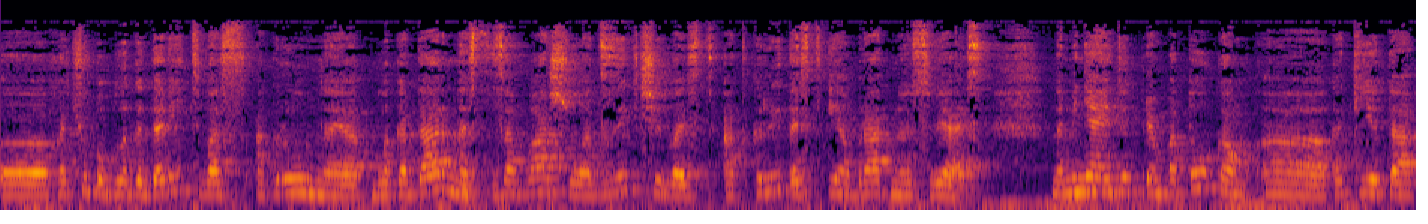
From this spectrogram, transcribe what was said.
э, хочу поблагодарить вас, огромная благодарность за вашу отзывчивость, открытость и обратную связь. На меня идет прям потоком какие-то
